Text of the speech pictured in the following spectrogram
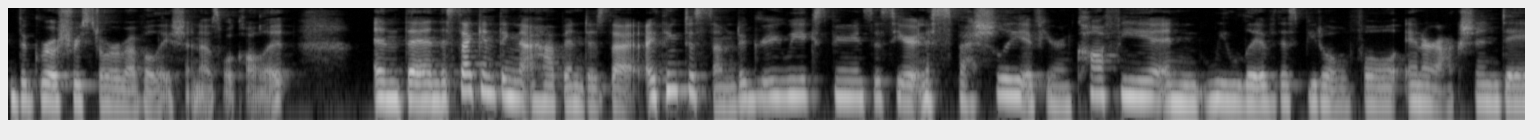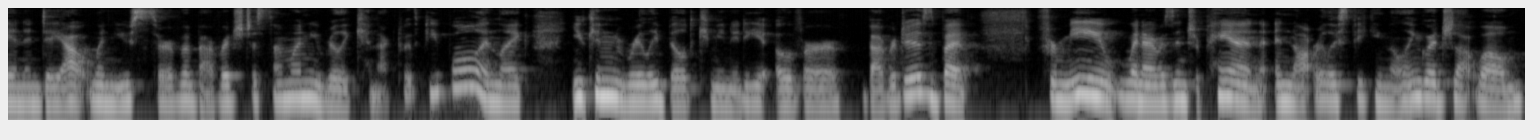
the grocery store revelation, as we'll call it. And then the second thing that happened is that I think to some degree we experience this here, and especially if you're in coffee and we live this beautiful interaction day in and day out. When you serve a beverage to someone, you really connect with people and like you can really build community over beverages. But for me, when I was in Japan and not really speaking the language that well,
